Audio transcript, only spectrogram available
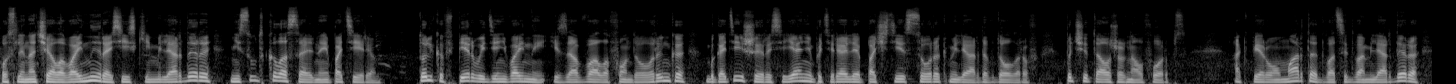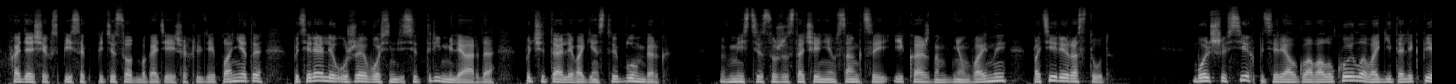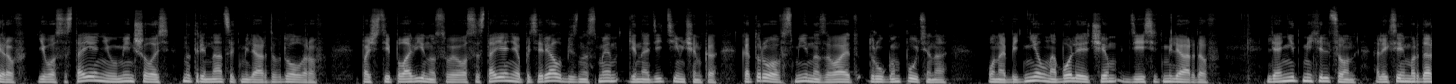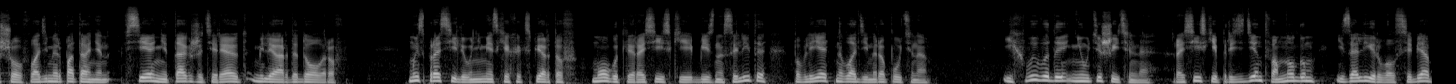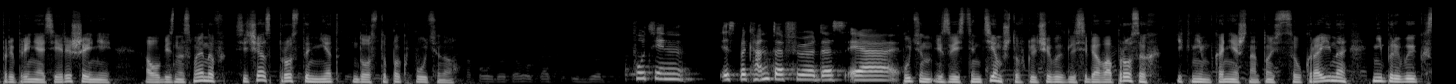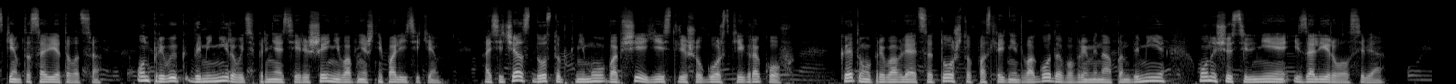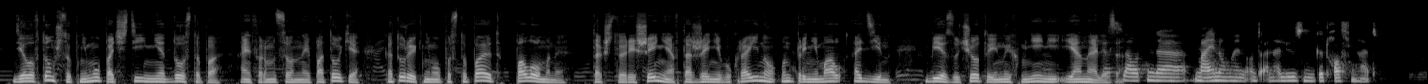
После начала войны российские миллиардеры несут колоссальные потери. Только в первый день войны из-за обвала фондового рынка богатейшие россияне потеряли почти 40 миллиардов долларов, подсчитал журнал Forbes. А к 1 марта 22 миллиардера, входящих в список 500 богатейших людей планеты, потеряли уже 83 миллиарда, подсчитали в агентстве Bloomberg. Вместе с ужесточением санкций и каждым днем войны потери растут. Больше всех потерял глава Лукойла Вагит Аликперов. Его состояние уменьшилось на 13 миллиардов долларов. Почти половину своего состояния потерял бизнесмен Геннадий Тимченко, которого в СМИ называют другом Путина. Он обеднел на более чем 10 миллиардов. Леонид Михельсон, Алексей Мордашов, Владимир Потанин – все они также теряют миллиарды долларов. Мы спросили у немецких экспертов, могут ли российские бизнес-элиты повлиять на Владимира Путина. Их выводы неутешительны. Российский президент во многом изолировал себя при принятии решений, а у бизнесменов сейчас просто нет доступа к Путину. Путин Путин известен тем, что в ключевых для себя вопросах, и к ним, конечно, относится Украина, не привык с кем-то советоваться. Он привык доминировать в принятии решений во внешней политике. А сейчас доступ к нему вообще есть лишь у горстки игроков. К этому прибавляется то, что в последние два года, во времена пандемии, он еще сильнее изолировал себя. Дело в том, что к нему почти нет доступа, а информационные потоки, которые к нему поступают, поломаны. Так что решение о вторжении в Украину он принимал один, без учета иных мнений и анализа.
